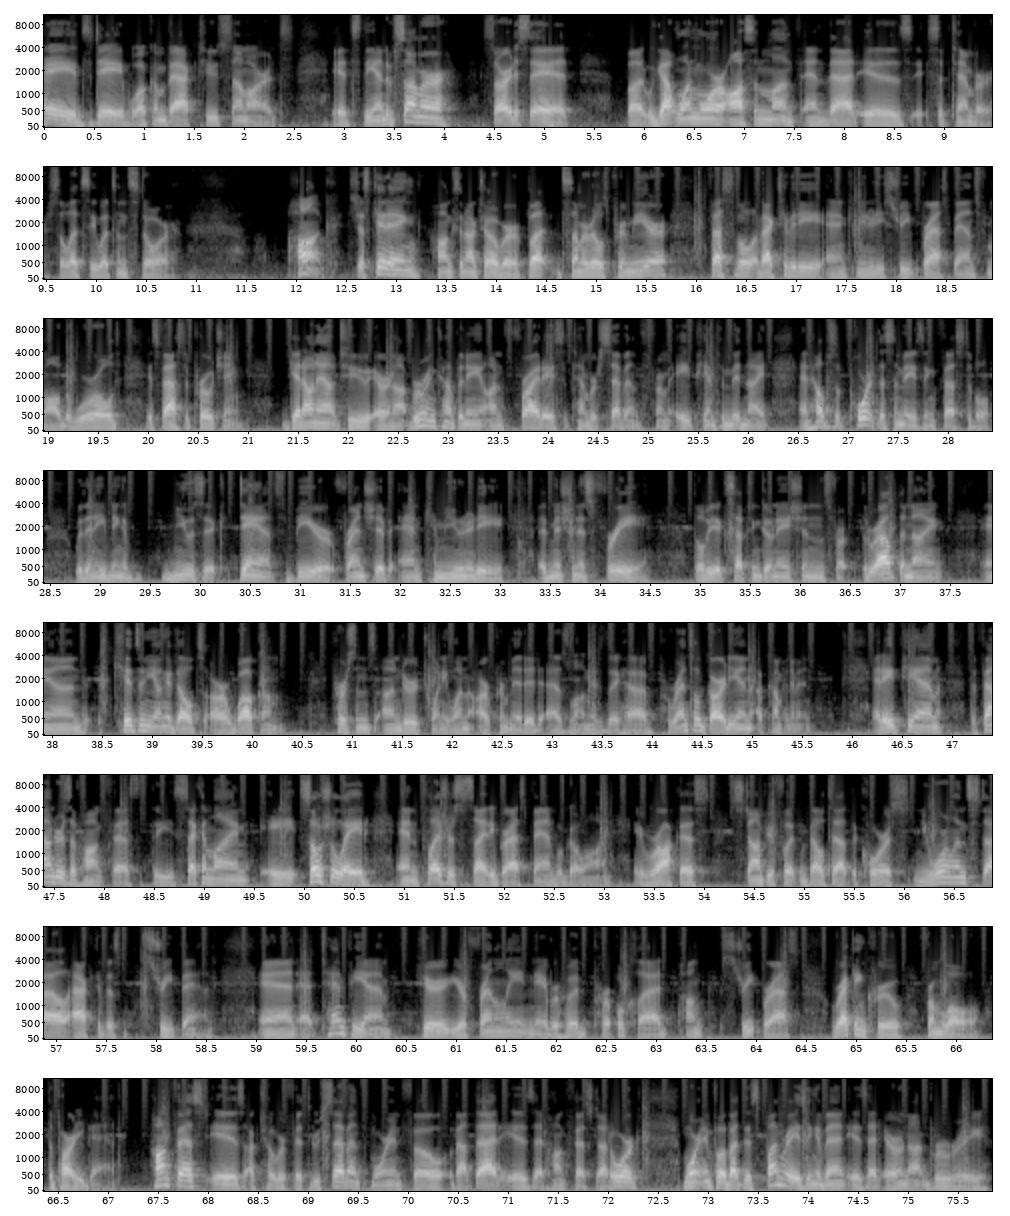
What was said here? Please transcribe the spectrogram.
Hey, it's Dave. Welcome back to SomArts. It's the end of summer. Sorry to say it, but we got one more awesome month, and that is September. So let's see what's in store. Honk. Just kidding. Honk's in October. But Somerville's premier festival of activity and community street brass bands from all the world is fast approaching. Get on out to Aeronaut Brewing Company on Friday, September 7th from 8 p.m. to midnight and help support this amazing festival with an evening of music, dance, beer, friendship, and community. Admission is free. They'll be accepting donations for, throughout the night, and kids and young adults are welcome. Persons under 21 are permitted as long as they have parental guardian accompaniment. At 8 p.m., the founders of Honkfest, the Second Line a Social Aid and Pleasure Society Brass Band will go on. A raucous, stomp your foot and belt out the chorus, New Orleans style activist street band. And at 10 p.m., hear your friendly neighborhood purple clad punk street brass wrecking crew from Lowell, the party band. Honkfest is October 5th through 7th. More info about that is at honkfest.org. More info about this fundraising event is at Aeronaut Brewery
